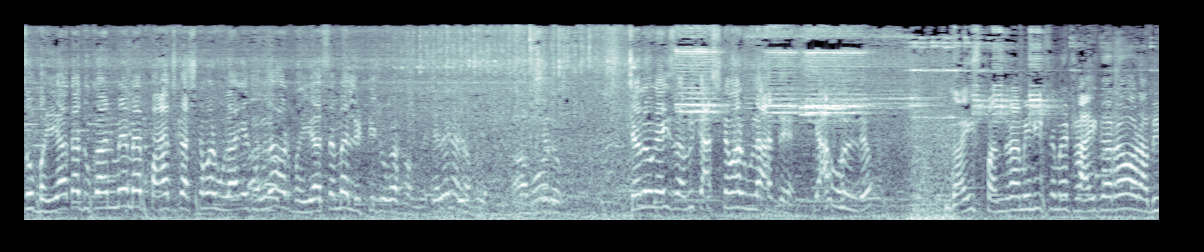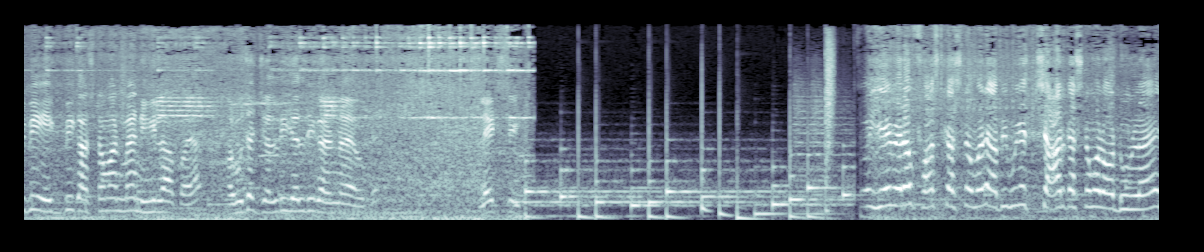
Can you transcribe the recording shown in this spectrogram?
तो भैया का दुकान में मैं पाँच कस्टमर बुला के दूँगा और भैया से मैं लिट्टी चोखा खाऊँगा। चलेगा ना भैया? चलो। चलो गाइस अभी कस्टमर बुलाते हैं। क्या बोल रहे हो? गाइस पंद्रह मिनट से मैं ट्राई कर रहा हूँ और अभी भी एक भी कस्टमर मैं नहीं ला पाया और मुझे जल्दी जल्दी करना है ओके लेट्स सी तो ये मेरा फ़र्स्ट कस्टमर है। अभी मुझे चार कस्टमर और ढूंढना है।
